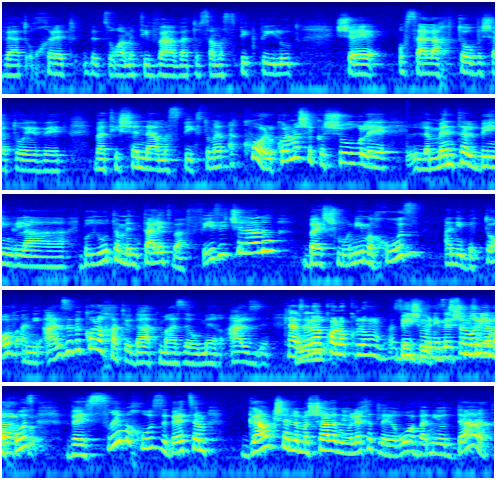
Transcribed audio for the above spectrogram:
ואת אוכלת בצורה מטיבה ואת עושה מספיק פעילות שעושה לך טוב ושאת אוהבת ואת ישנה מספיק. זאת אומרת, הכל, כל מה שקשור למנטל בינג, לבריאות המנטלית והפיזית שלנו, ב-80 אחוז אני בטוב, אני על זה, וכל אחת יודעת מה זה אומר על זה. כן, זה לא הכל או כלום. בדיוק, זה 80 לא אחוז, ו-20 אחוז זה בעצם, גם כשלמשל אני הולכת לאירוע ואני יודעת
